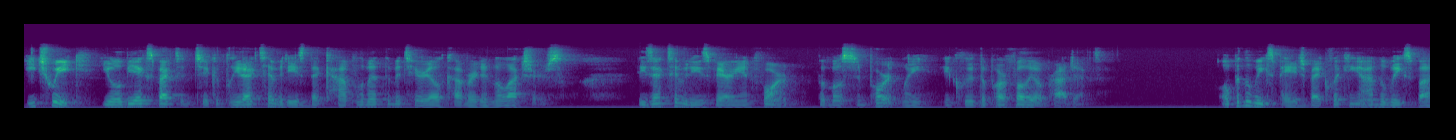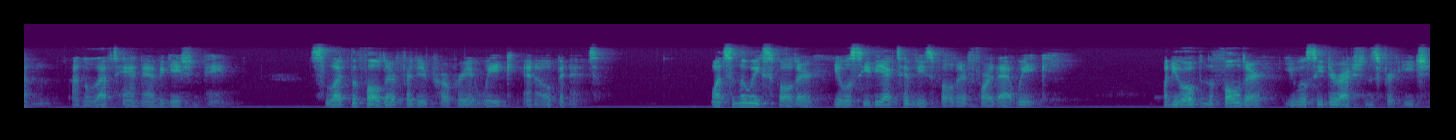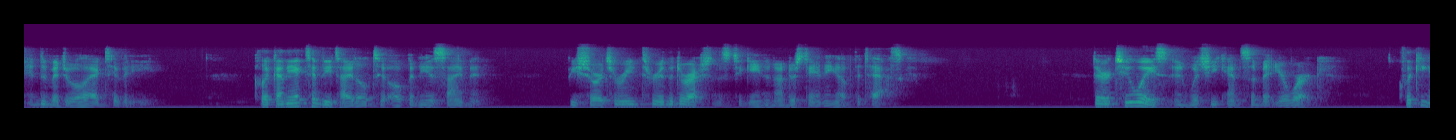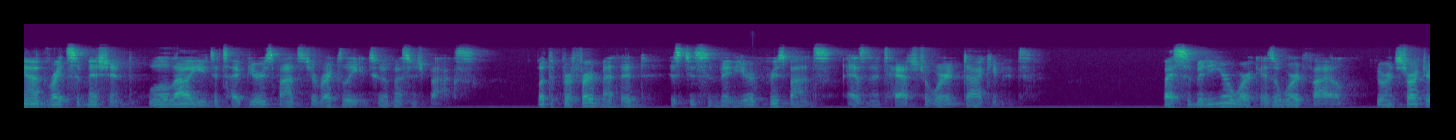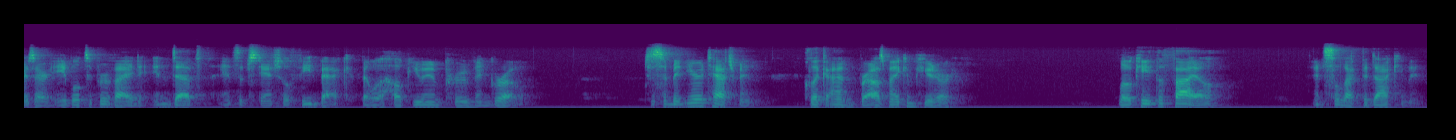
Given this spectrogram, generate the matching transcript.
Each week, you will be expected to complete activities that complement the material covered in the lectures. These activities vary in form, but most importantly include the portfolio project. Open the Weeks page by clicking on the Weeks button on the left-hand navigation pane. Select the folder for the appropriate week and open it. Once in the Weeks folder, you will see the Activities folder for that week. When you open the folder, you will see directions for each individual activity. Click on the activity title to open the assignment. Be sure to read through the directions to gain an understanding of the task. There are two ways in which you can submit your work. Clicking on Write Submission will allow you to type your response directly into a message box, but the preferred method is to submit your response as an attached Word document. By submitting your work as a Word file, your instructors are able to provide in-depth and substantial feedback that will help you improve and grow. To submit your attachment, click on Browse My Computer, locate the file, and select the document.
